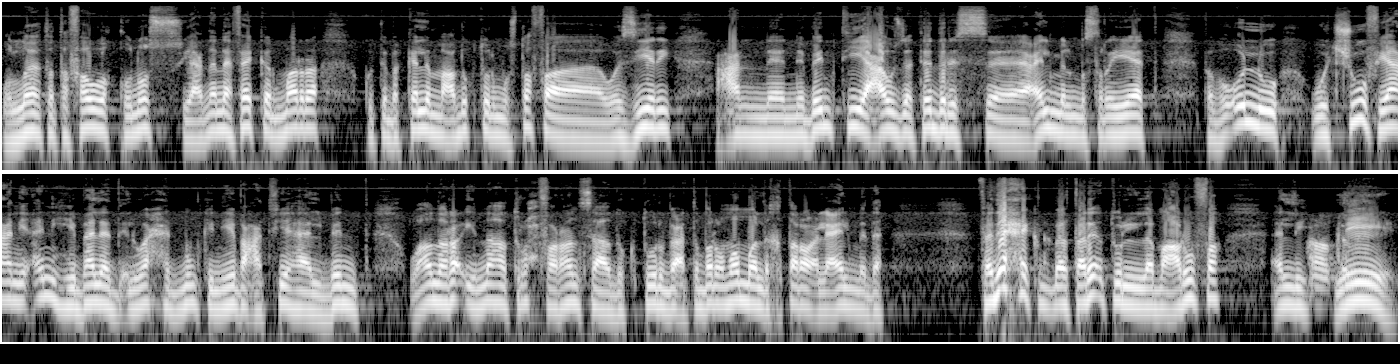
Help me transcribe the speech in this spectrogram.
والله تتفوق ونص. يعني أنا فاكر مرة كنت بتكلم مع دكتور مصطفى وزيري عن إن بنتي عاوزة تدرس آه، علم المصريات. فبقول له وتشوف يعني أنهي بلد الواحد ممكن يبعت فيها البنت وأنا رأيي إنها تروح فرنسا يا دكتور باعتبارهم هم اللي اخترعوا العلم ده. فضحك بطريقته المعروفة. قال لي آه،. ليه؟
